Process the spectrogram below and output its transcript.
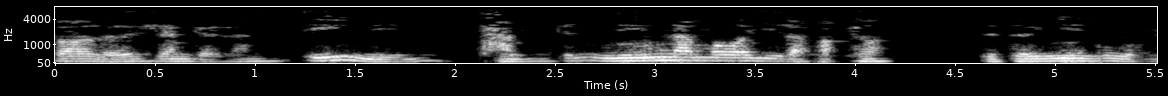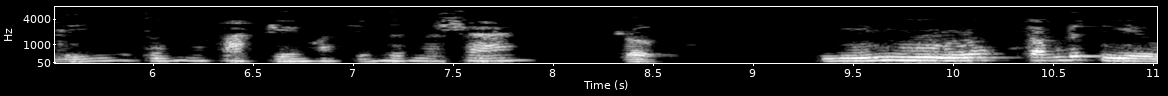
Co lưỡi răng cờ răng, ý niệm thành cái niệm Nam Mô gì là Phật thôi. Thì tự nhiên cái luồng điểm nó phát triển, phát triển lên nó sáng. Rồi niệm nhiều, công đức nhiều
